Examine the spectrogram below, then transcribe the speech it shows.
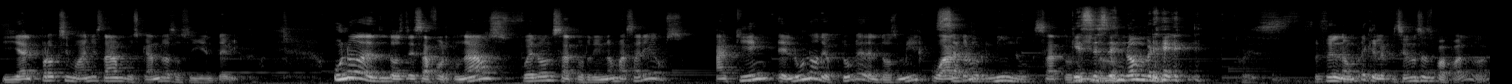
Y ya el próximo año estaban buscando a su siguiente víctima. Uno de los desafortunados fue don Saturnino Mazariegos, a quien el 1 de octubre del 2004... Saturnino. Saturnino, ¿Qué es ese nombre? Pues es el nombre que le pusieron sus papás, ¿no?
